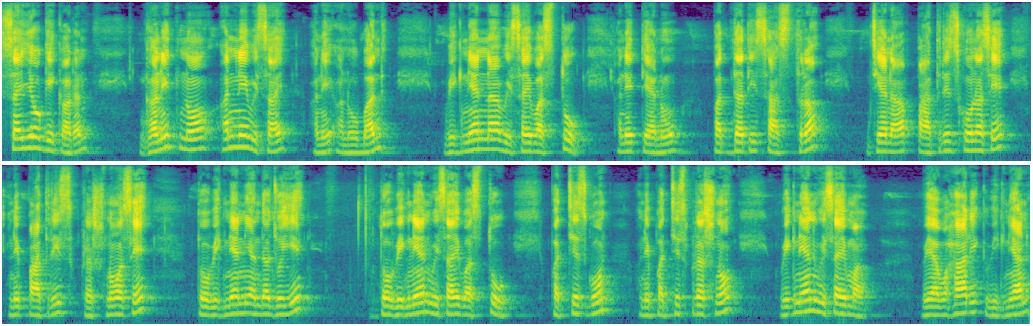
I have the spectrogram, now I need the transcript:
સંયોગીકરણ ગણિતનો અન્ય વિષય અને અનુબંધ, વિજ્ઞાનના વિષય વસ્તુ અને તેનું પદ્ધતિશાસ્ત્ર, જેના પાંત્રીસ ગુણ હશે અને પાંત્રીસ પ્રશ્નો હશે. તો વિજ્ઞાનની અંદર જોઈએ તો વિજ્ઞાન વિષય વસ્તુ પચીસ ગુણ અને પચીસ પ્રશ્નો. વિજ્ઞાન વિષયમાં વ્યવહારિક વિજ્ઞાન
